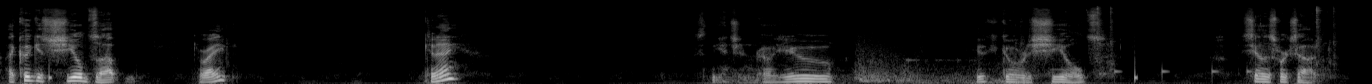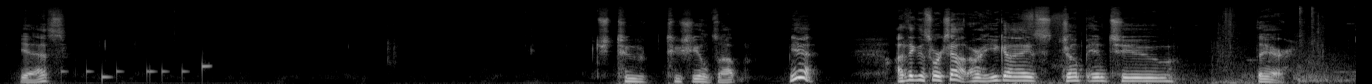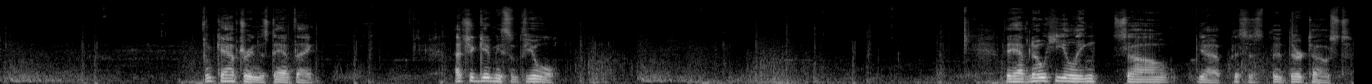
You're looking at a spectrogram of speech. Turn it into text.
I could get shields up, right? Can I? It's the engine. Oh, you... You could go over to shields. See how this works out. Yes. Two two shields up. Yeah. I think this works out. All right, you guys jump into there. I'm capturing this damn thing. That should give me some fuel. They have no healing, so yeah, this is they're toast.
